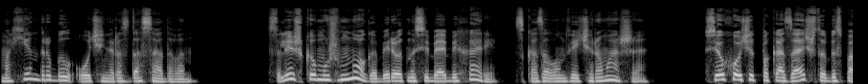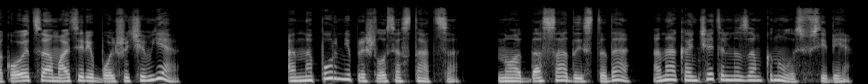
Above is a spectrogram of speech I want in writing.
Махендра был очень раздосадован. «Слишком уж много берет на себя Бихари», — сказал он вечером Маше. «Все хочет показать, что беспокоится о матери больше, чем я». Аннапурне пришлось остаться, но от досады и стыда она окончательно замкнулась в себе.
